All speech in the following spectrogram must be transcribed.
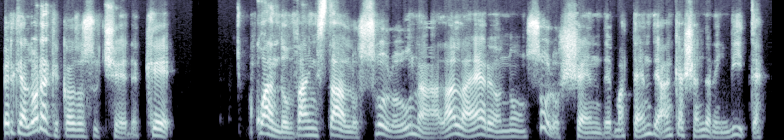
Perché allora che cosa succede? Che quando va in stallo solo un'ala, l'aereo non solo scende, ma tende anche a scendere in vite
